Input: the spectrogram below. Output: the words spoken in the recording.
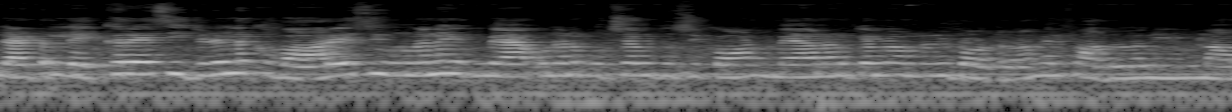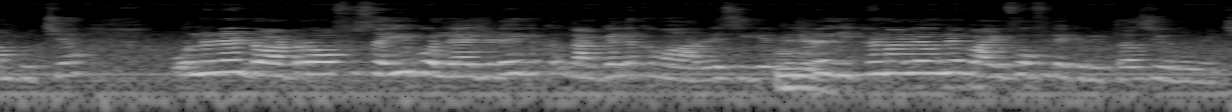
ਲੈਟਰ ਲਿਖ ਰਹੇ ਸੀ ਜਿਹੜੇ ਲਿਖਵਾ ਰਹੇ ਸੀ ਉਹਨਾਂ ਨੇ ਮੈਂ ਉਹਨਾਂ ਨੂੰ ਪੁੱਛਿਆ ਵੀ ਤੁਸੀਂ ਕੌਣ? ਮੈਂ ਉਹਨਾਂ ਨੂੰ ਕਿਹਾ ਮੈਂ ਉਹਨਾਂ ਦੀ ਡਾਟਰ ਹਾਂ ਮੇਰੇ ਫਾਦਰ ਦਾ name- ਨਾਮ ਪੁੱਛਿਆ। ਉਹਨਾਂ ਨੇ ਡਾਟਰ ਆਫ ਸਹੀ ਬੋਲਿਆ ਜਿਹੜੇ ਲਿਖ- ਲਾਗੇ ਲਿਖਵਾ ਰਹੇ ਸੀਗੇ। ਤੇ। ਜਿਹੜੇ ਲਿਖਣ ਵਾਲੇ ਉਹਨੇ ਵਾਈਫ ਆਫ ਲਿਖ ਦਿੱਤਾ ਸੀ ਉਹਦੇ ਵਿੱਚ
